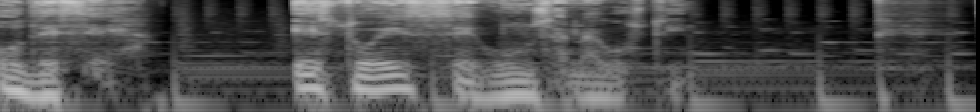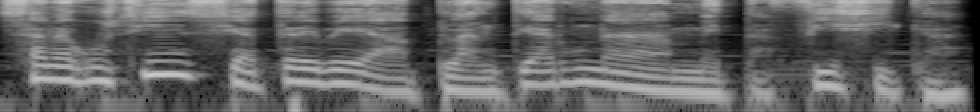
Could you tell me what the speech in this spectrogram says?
o desea. Esto es según San Agustín. San Agustín se atreve a plantear una metafísica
